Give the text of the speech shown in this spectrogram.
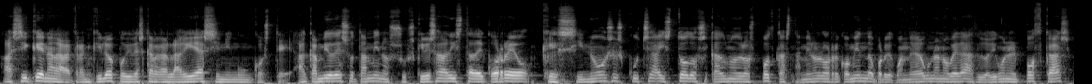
Así que nada, tranquilos, podéis descargar la guía sin ningún coste. A cambio de eso también os suscribís a la lista de correo, que si no os escucháis todos y cada uno de los podcasts, también os lo recomiendo porque cuando hay alguna novedad lo digo en el podcast,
